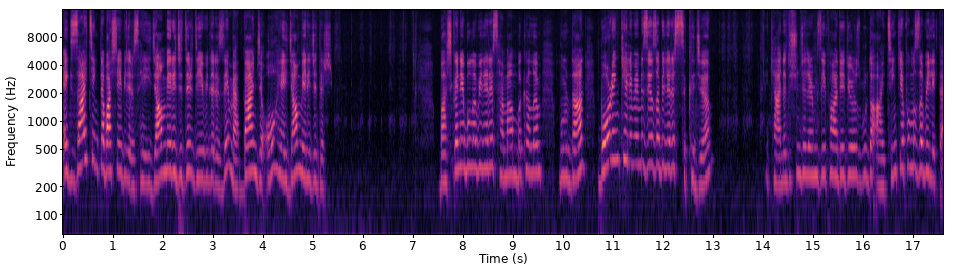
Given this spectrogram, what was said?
Exciting de başlayabiliriz. Heyecan vericidir diyebiliriz değil mi? Bence o heyecan vericidir. Başka ne bulabiliriz? Hemen bakalım. Buradan boring kelimemizi yazabiliriz. Sıkıcı. Kendi düşüncelerimizi ifade ediyoruz burada I think yapımızla birlikte.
